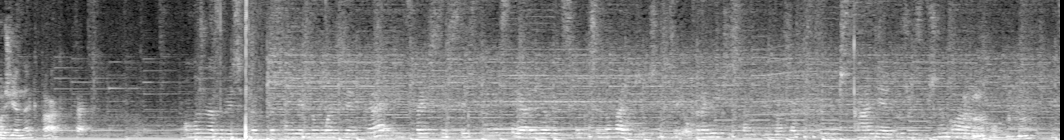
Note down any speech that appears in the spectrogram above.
łazienek, tak? Tak. Można zrobić prawda, taką jedną łazienkę i z wejściem z tej strony, z tej, ale ja z funkcjonowaniem, żebyśmy chcieli ograniczyć tam ale wtedy czytanie, dużo jest grzyba, Mhm, mhm. więc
